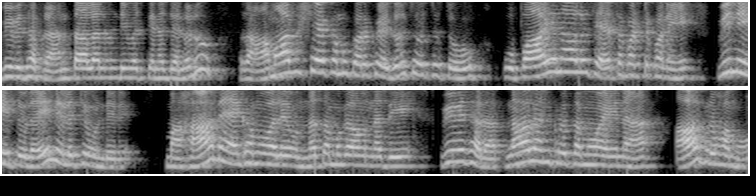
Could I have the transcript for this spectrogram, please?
వివిధ ప్రాంతాల నుండి వచ్చిన జనులు రామాభిషేకము కొరకు ఎదురు చూచుతూ ఉపాయనాలు చేతపట్టుకొని వినీతులై నిలిచి ఉండిరి. మహామేఘము వలె ఉన్నతముగా ఉన్నది. వివిధ రత్నాలంకృతము అయిన ఆ గృహము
